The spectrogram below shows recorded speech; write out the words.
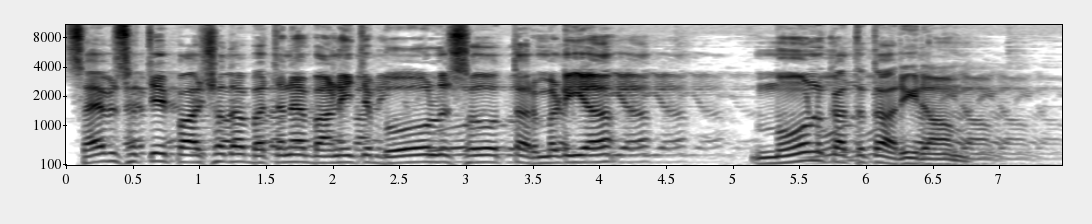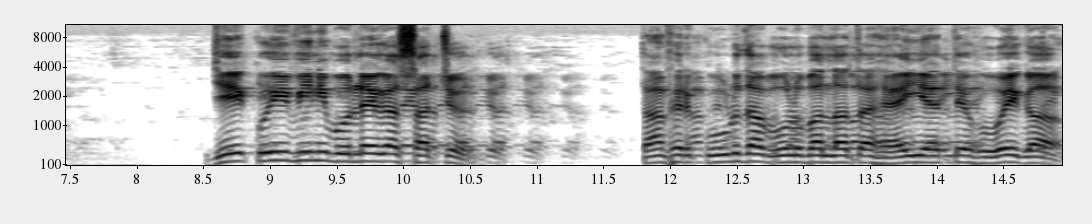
ਸਾਹਿਬ ਸੱਚੇ ਪਾਤਸ਼ਾਹ ਦਾ ਬਚਨ ਹੈ, ਬਾਣੀ ਚ ਬੋਲ ਸੋ ਧਰਮੜੀਆ ਮੋਨ ਕਤ ਧਾਰੀ RAM ਜੇ ਕੋਈ ਵੀ ਨਹੀਂ ਬੋਲੇਗਾ ਸੱਚ, ਤਾਂ ਫਿਰ ਕੂੜ ਦਾ ਬੋਲਬਾਲਾ ਤਾਂ ਹੈ ਹੀ ਹੈ, ਤੇ ਹੋਏਗਾ।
